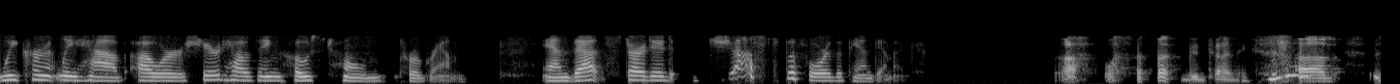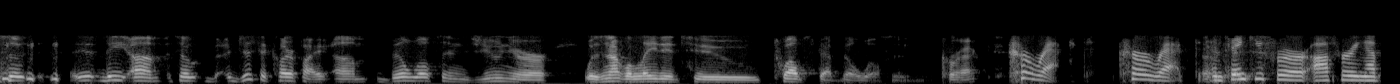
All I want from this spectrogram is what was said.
we currently have our shared housing host home program and that started just before the pandemic. Ah, good timing. um, so the um, so just to clarify, um, Bill Wilson Jr. was not related to 12-step Bill Wilson, correct? Correct. Correct. Okay. And thank you for offering up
